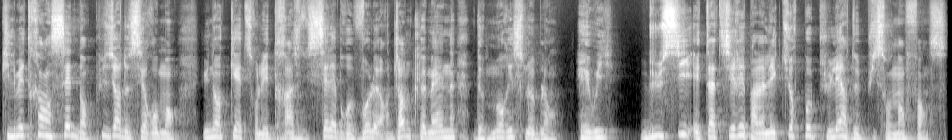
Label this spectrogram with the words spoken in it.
qu'il mettra en scène dans plusieurs de ses romans, une enquête sur les traces du célèbre voleur gentleman de Maurice Leblanc. Eh oui, Bussy est attiré par la lecture populaire depuis son enfance.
